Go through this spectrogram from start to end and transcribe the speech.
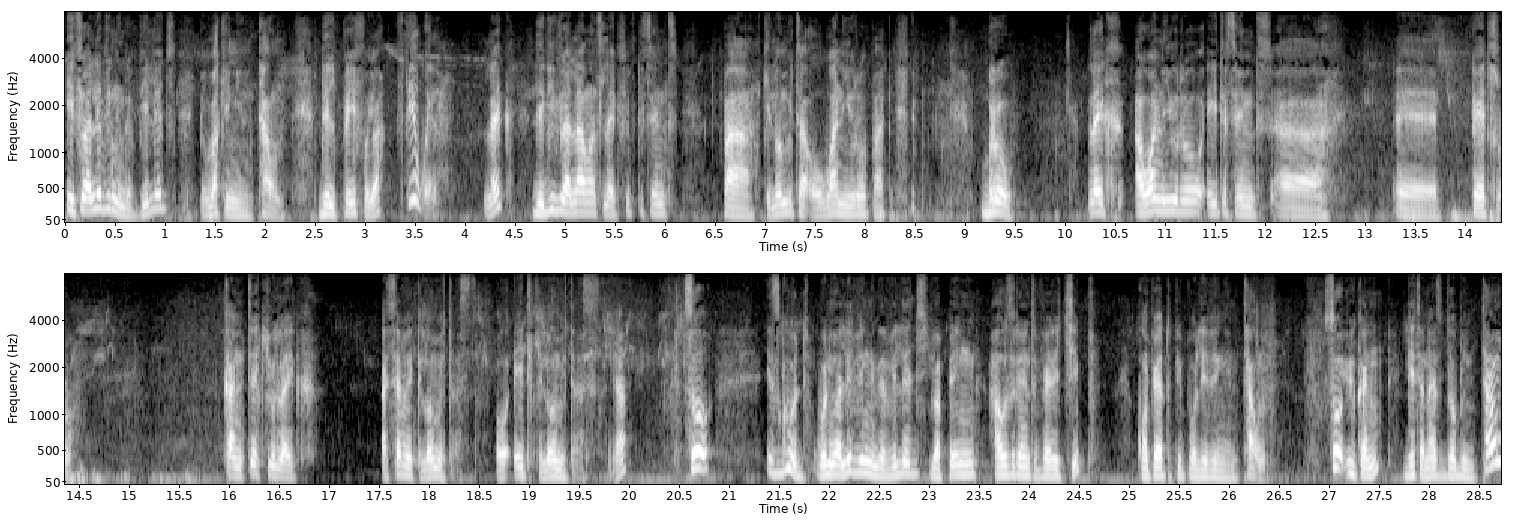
if you are living in the village, you're working in town, they'll pay for your fuel. Like they give you allowance like 50 cents per kilometer or one euro per. Bro, like a one euro 80 cent uh, uh, petrol can take you like a seven kilometers or eight kilometers. Yeah, so it's good. When you are living in the village you are paying house rent very cheap compared to people living in town. So you can get a nice job in town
